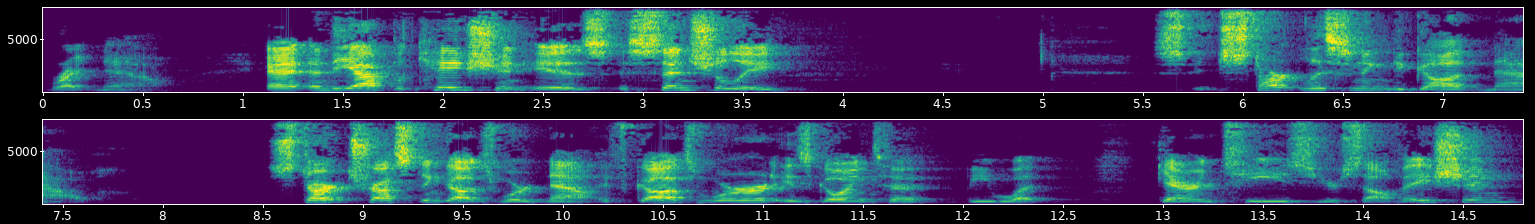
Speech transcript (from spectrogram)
right now. And, and the application is essentially start listening to God now. Start trusting God's word now. If God's word is going to be what guarantees your salvation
